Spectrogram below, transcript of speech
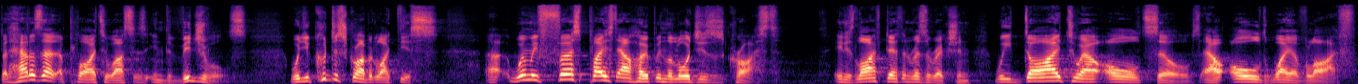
But how does that apply to us as individuals? Well, you could describe it like this uh, When we first placed our hope in the Lord Jesus Christ, in his life, death, and resurrection, we died to our old selves, our old way of life.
